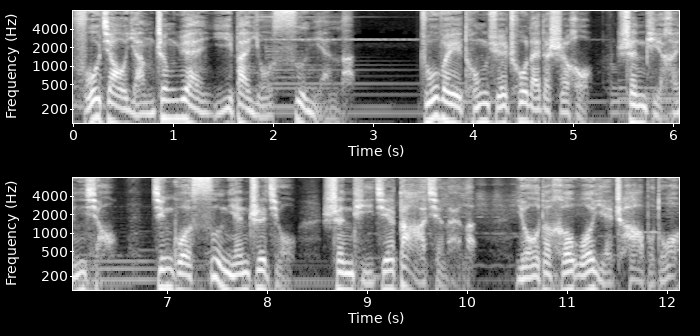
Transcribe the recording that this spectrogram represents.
佛教养正院已办有四年了。诸位同学出来的时候，身体很小，经过四年之久，身体皆大起来了，有的和我也差不多。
